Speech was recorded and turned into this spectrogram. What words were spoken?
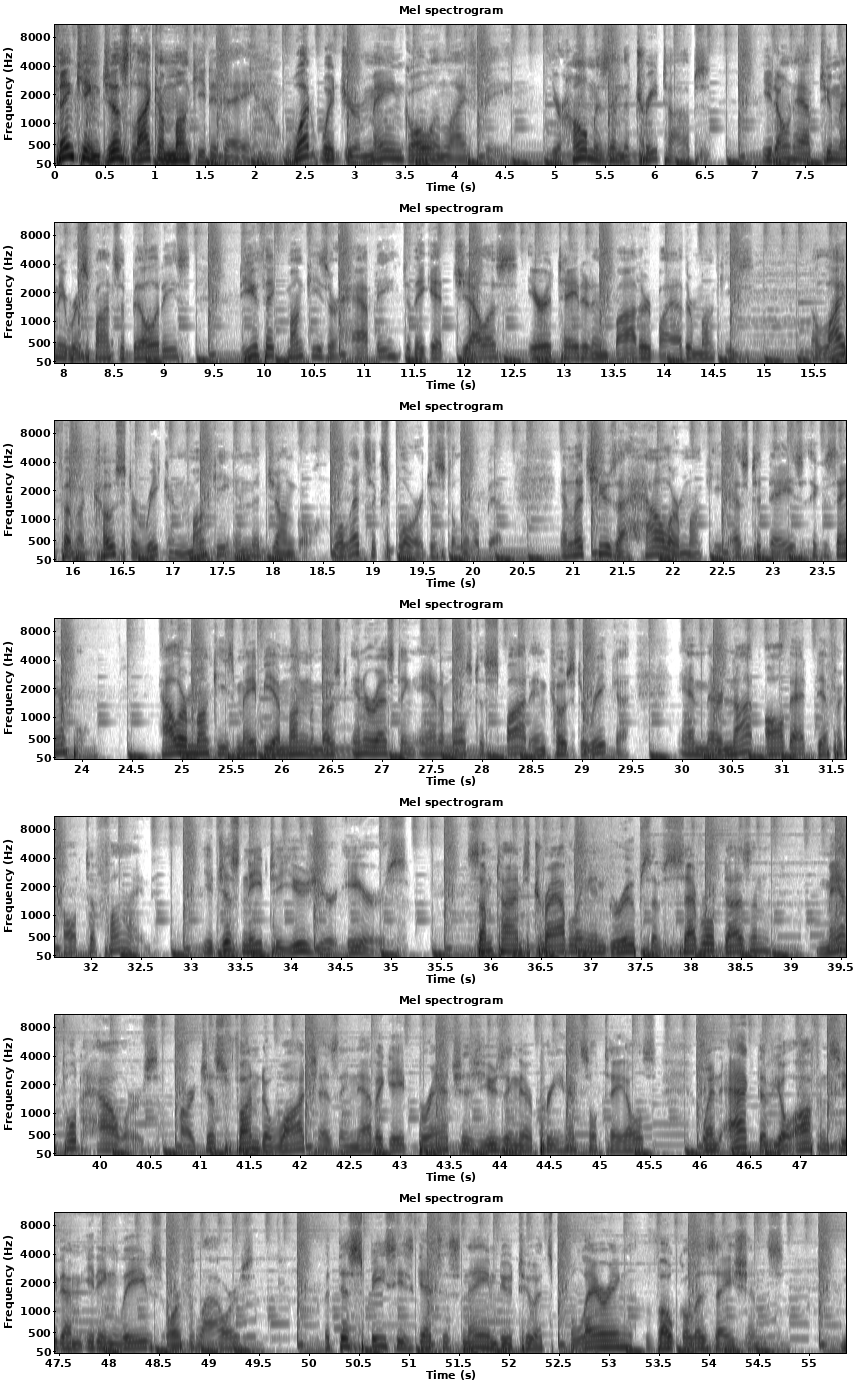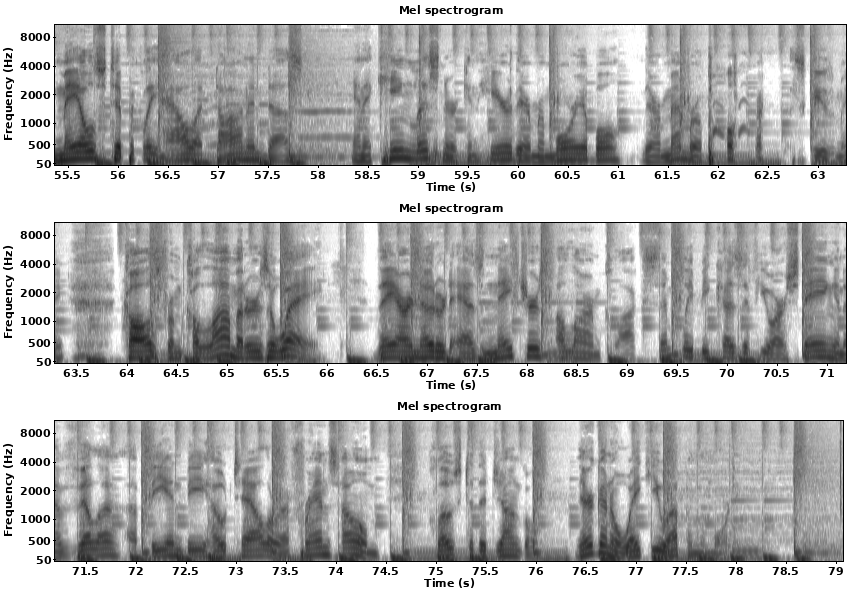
Thinking just like a monkey today, what would your main goal in life be? Your home is in the treetops. You don't have too many responsibilities. Do you think monkeys are happy? Do they get jealous, irritated, and bothered by other monkeys? The life of a Costa Rican monkey in the jungle. Well, let's explore just a little bit. And let's use a howler monkey as today's example. Howler monkeys may be among the most interesting animals to spot in Costa Rica and they're not all that difficult to find. You just need to use your ears. Sometimes traveling in groups of several dozen mantled howlers are just fun to watch as they navigate branches using their prehensile tails. When active, you'll often see them eating leaves or flowers. But this species gets its name due to its blaring vocalizations. Males typically howl at dawn and dusk, and a keen listener can hear their memorable, their memorable, excuse me, calls from kilometers away. They are noted as nature's alarm clock simply because if you are staying in a villa, a B&B hotel or a friend's home close to the jungle, they're going to wake you up in the morning.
